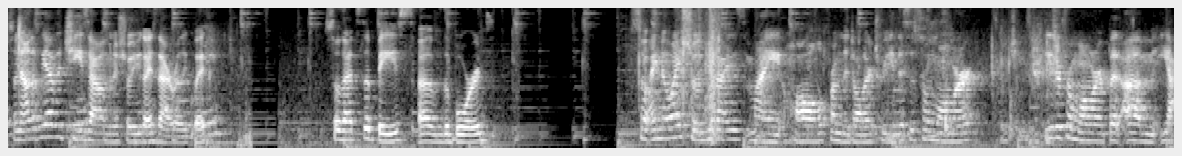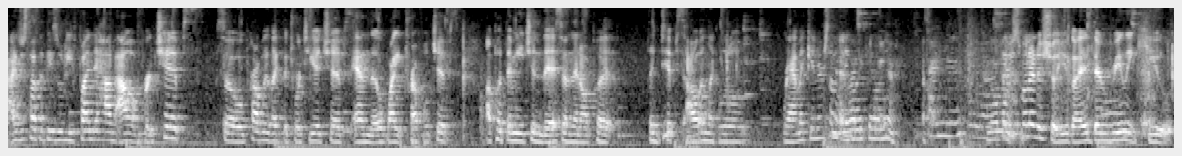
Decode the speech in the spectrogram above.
So now that we have the cheese out, I'm gonna show you guys that really quick. So that's the base of the boards. So I know I showed you guys my haul from the Dollar Tree. This is from Walmart. These are from Walmart, but um, yeah, I just thought that these would be fun to have out for chips. So probably like the tortilla chips and the white truffle chips. I'll put them each in this and then I'll put the dips out in like a little ramekin or something. Yeah, ramekin on there. I just wanted to show you guys, they're really cute.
